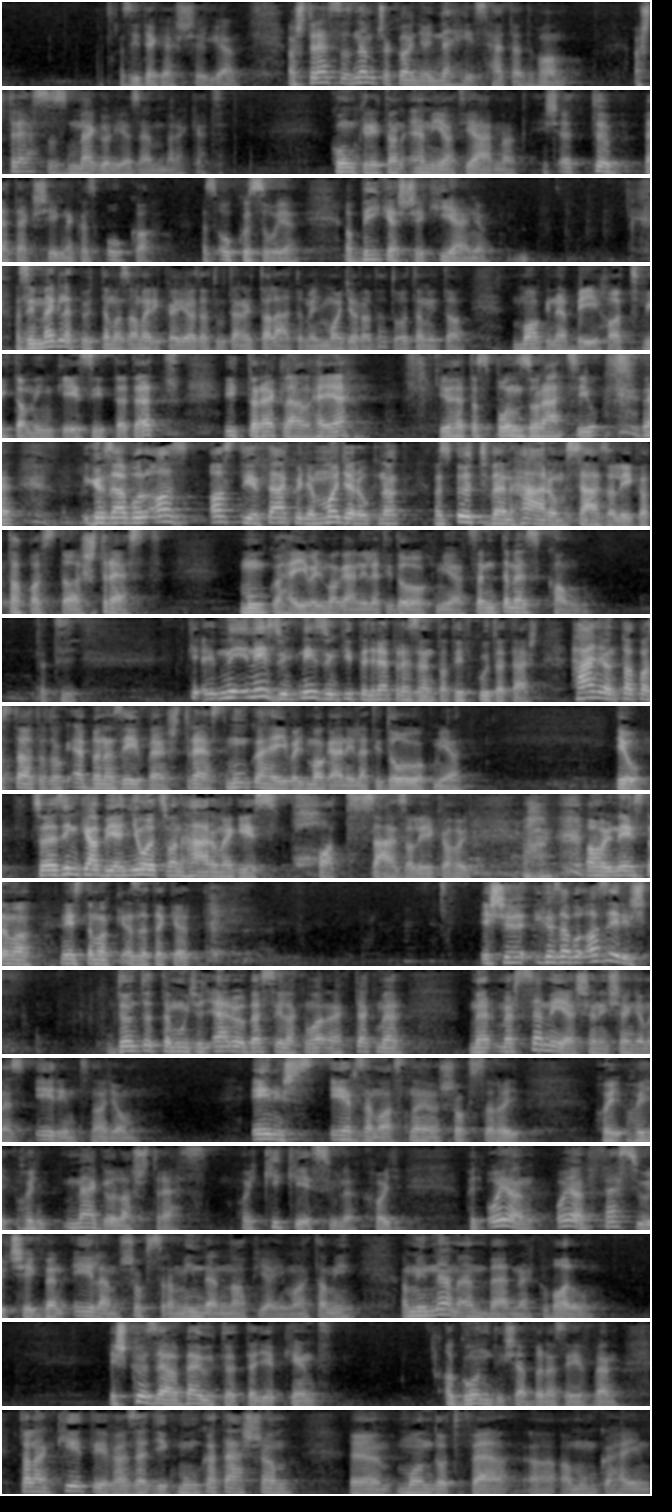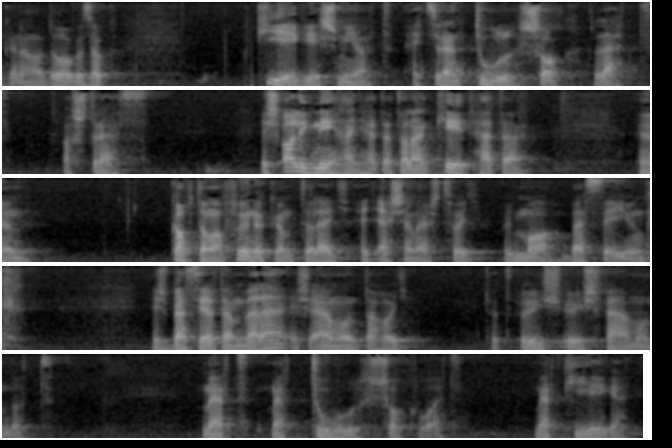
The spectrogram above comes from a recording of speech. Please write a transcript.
az idegességgel. A stressz az nem csak annyi, hogy nehéz heted van. A stressz az megöli az embereket. Konkrétan emiatt járnak, és egy több betegségnek az oka, az okozója, a békesség hiánya. Azért meglepődtem az amerikai adat után, hogy találtam egy magyar adatot, amit a Magne B6 vitamin készítetett. Itt a reklám helye. Jöhet a szponzoráció. Igazából az, azt írták, hogy a magyaroknak az 53%-a tapasztal stresszt munkahelyi vagy magánéleti dolgok miatt. Szerintem ez kamu. Tehát, nézzünk, nézzünk itt egy reprezentatív kutatást. Hányan tapasztaltatok ebben az évben stresszt munkahelyi vagy magánéleti dolgok miatt? Jó. Szóval ez inkább ilyen 83,6 százalék, ahogy, ahogy néztem, a, néztem a kezeteket. És igazából azért is döntöttem úgy, hogy erről beszélek ma nektek, mert, mert, mert személyesen is engem ez érint nagyon. Én is érzem azt nagyon sokszor, hogy, hogy, hogy, hogy megöl a stressz, hogy kikészülök, hogy, hogy olyan, olyan feszültségben élem sokszor a mindennapjaimat, ami, ami nem embernek való. És közel beütött egyébként a gond is ebben az évben. Talán két éve az egyik munkatársam mondott fel a, a munkahelyünkön, ahol dolgozok, kiégés miatt. Egyszerűen túl sok lett a stressz. És alig néhány hete, talán két hete kaptam a főnökömtől egy, egy SMS-t, hogy, hogy ma beszéljünk. És beszéltem vele, és elmondta, hogy tehát ő, is, ő is felmondott mert, mert túl sok volt. Mert kiégett.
